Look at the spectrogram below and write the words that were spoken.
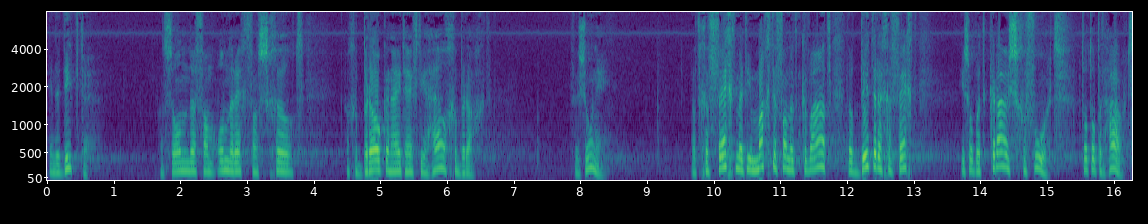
In de diepte. Van zonde, van onrecht, van schuld, van gebrokenheid heeft hij heil gebracht. Verzoening. Dat gevecht met die machten van het kwaad, dat bittere gevecht, is op het kruis gevoerd, tot op het hout.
